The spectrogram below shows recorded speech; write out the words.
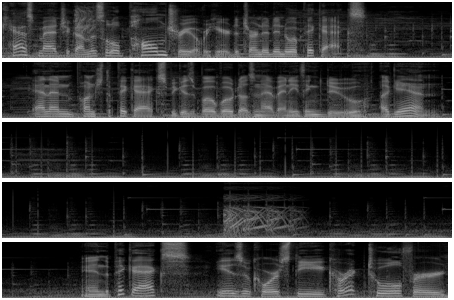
cast magic on this little palm tree over here to turn it into a pickaxe and then punch the pickaxe because Bobo doesn't have anything to do again. And the pickaxe is, of course, the correct tool for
